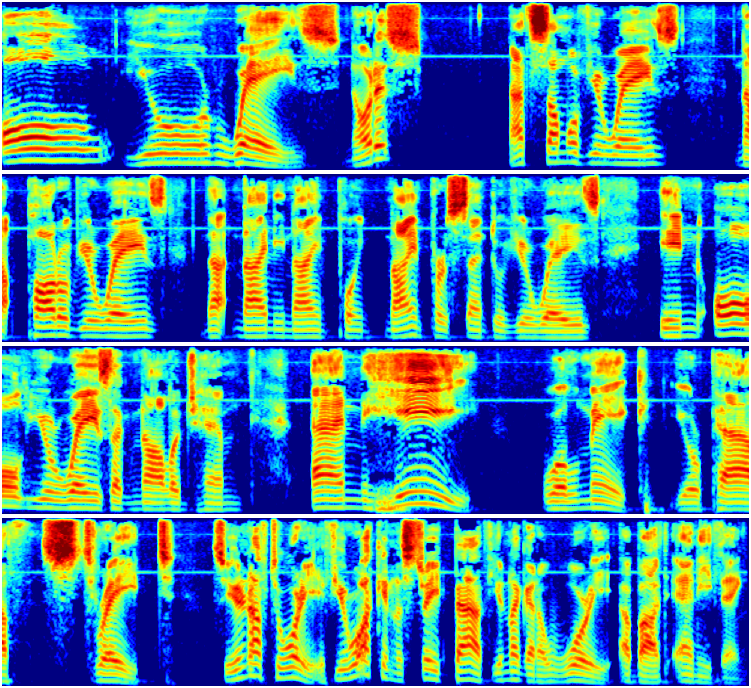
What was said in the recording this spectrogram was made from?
all your ways. Notice, not some of your ways, not part of your ways, not 99.9% of your ways. In all your ways, acknowledge Him, and He will make your path straight. So you don't have to worry. If you're walking a straight path, you're not going to worry about anything.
